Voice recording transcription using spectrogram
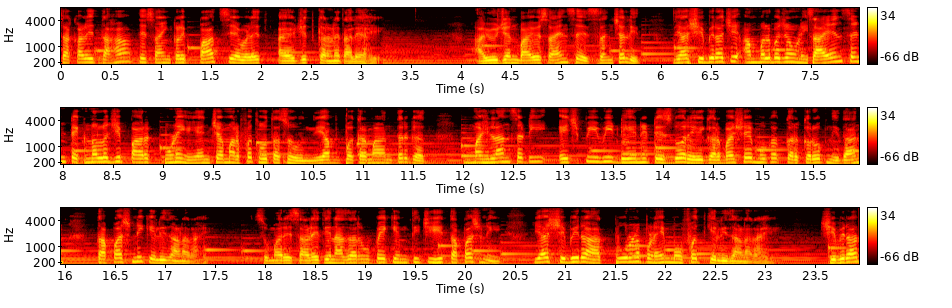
सकाळी दहा ते सायंकाळी पाच या वेळेत आयोजित करण्यात आले आहे. आयोजन बायोसायन्सेस संचालित या शिबिराची अंमलबजावणी science and technology park Pune यांच्यामार्फत होत असून या उपक्रमाअंतर्गत महिलांसाठी H P V D N A टेस्टद्वारे गर्भाशय मुख कर्करोग निदान तपासणी केली जाणार आहे. सुमारे साडेतीन हजार रुपये किमतीची ही तपासणी या शिबिरात पूर्णपणे मोफत केली जाणार आहे. शिबिरात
